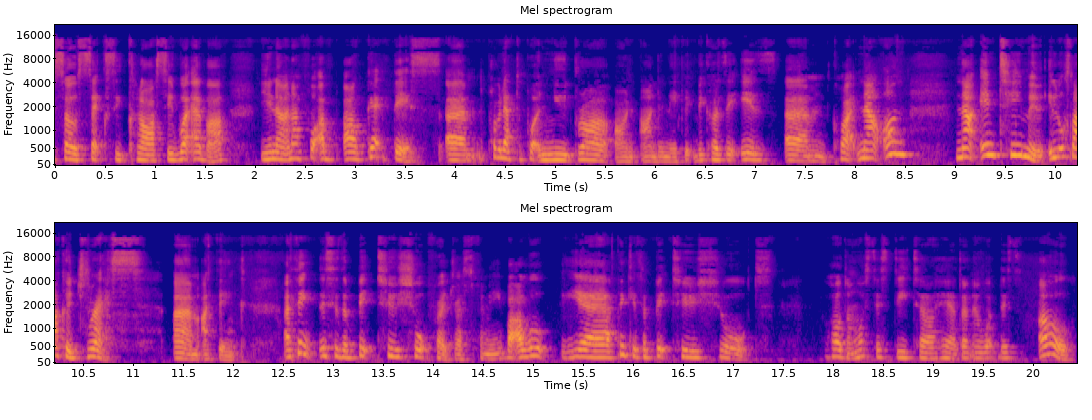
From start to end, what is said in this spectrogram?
so sexy, classy, whatever, you know. And I thought I'll, I'll get this. Um, probably have to put a nude bra on underneath it because it is um quite now on now in Temu. It looks like a dress. Um, I think. I think this is a bit too short for a dress for me, but I will. Yeah, I think it's a bit too short. Hold on, what's this detail here? I don't know what this. Oh,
